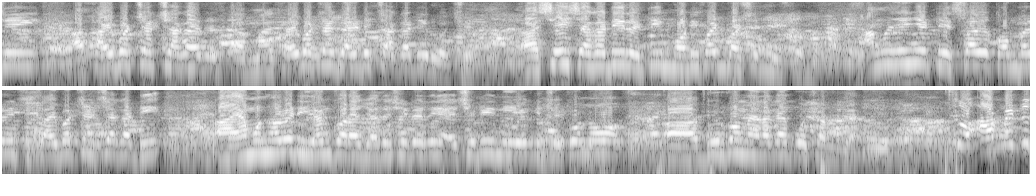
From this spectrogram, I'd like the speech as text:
যেই সাইবার ট্র্যাক চাকা মানে সাইবার ট্র্যাক গাড়িটির চাকাটি রয়েছে সেই চাকাটির একটি মডিফাইড ভার্সন ইউজ করব। আমরা জানি যে টেসলা কোম্পানির সাইবার ট্র্যাক চাকাটি এমনভাবে ডিজাইন করা যাতে সেটা সেটি নিয়ে যে কোনো দুর্গম এলাকায় পৌঁছানো যায়। তো আমরা একটু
